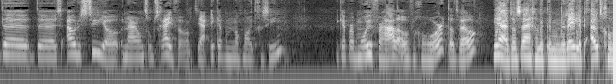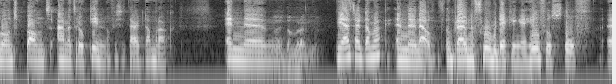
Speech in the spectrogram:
de, de oude studio naar ons omschrijven? Want ja, ik heb hem nog nooit gezien. Ik heb er mooie verhalen over gehoord, dat wel. Ja, het was eigenlijk een redelijk uitgewoond pand aan het Rokin. Of is het daar Damrak? En, ja, Damrak, ja. Ja, het is uit Damrak. En uh, nou, bruine vloerbedekkingen, heel veel stof. Uh,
